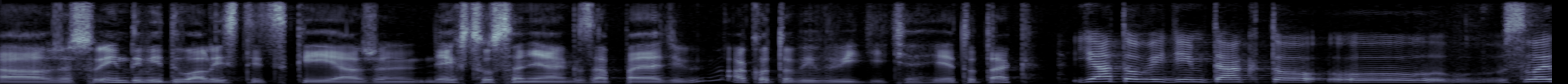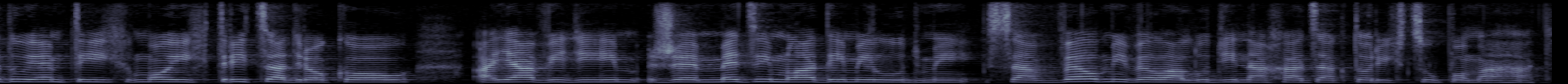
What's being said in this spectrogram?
a že sú individualistickí a že nechcú sa nejak zapájať. Ako to vy vidíte? Je to tak? Ja to vidím takto. Sledujem tých mojich 30 rokov a ja vidím, že medzi mladými ľuďmi sa veľmi veľa ľudí nachádza, ktorí chcú pomáhať.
